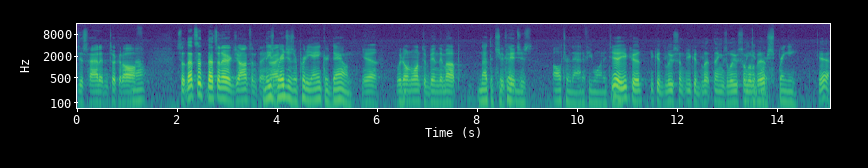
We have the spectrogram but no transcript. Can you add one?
just had it and took it off. No. So that's a that's an Eric Johnson thing, And these right? bridges are pretty anchored down. Yeah, we don't want to bend them up. Not that you could alter that if you wanted to. Yeah, you could. You could loosen. You could let things loose a Make little it bit. more springy. Yeah.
